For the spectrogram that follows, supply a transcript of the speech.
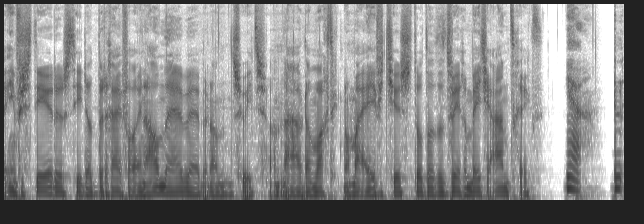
investeerders die dat bedrijf al in handen hebben, hebben dan zoiets van, nou, dan wacht ik nog maar eventjes totdat het weer een beetje aantrekt. Ja, en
